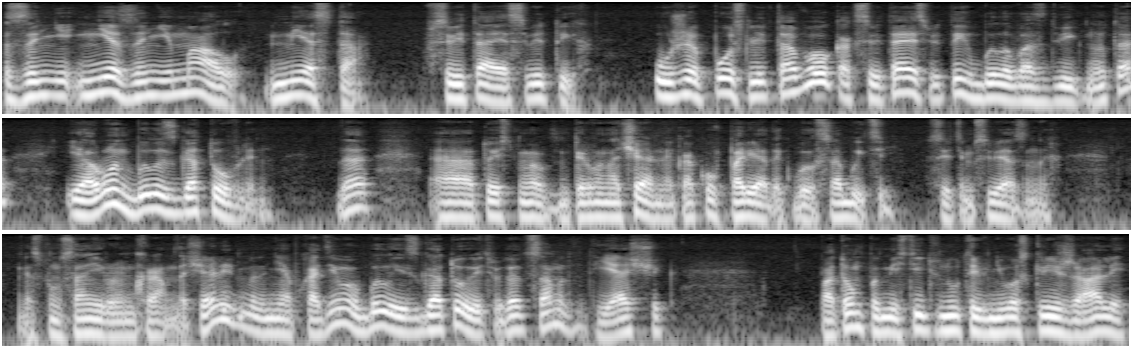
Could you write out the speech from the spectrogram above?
не занимал место в святая святых уже после того, как святая святых было воздвигнуто, и Арон был изготовлен. Да? А, то есть, первоначально, каков порядок был событий с этим связанных, с функционированием храма. Вначале необходимо было изготовить вот этот самый этот ящик, потом поместить внутрь в него скрижали.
